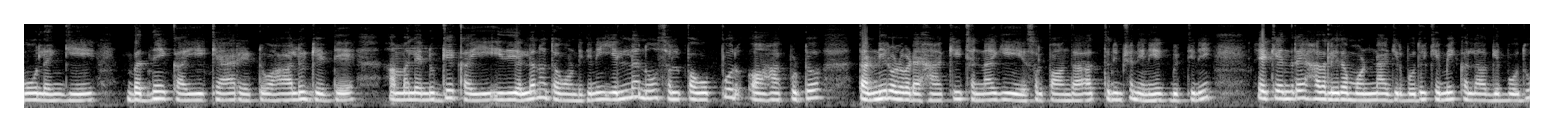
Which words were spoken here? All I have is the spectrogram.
ಮೂಲಂಗಿ, ಬದನೆಕಾಯಿ, ಕ್ಯಾರೆಟು, ಆಲೂಗೆಡ್ಡೆ, ಆಮೇಲೆ ನುಗ್ಗೆಕಾಯಿ ಇದು ಎಲ್ಲನೂ ತೊಗೊಂಡಿದ್ದೀನಿ ಎಲ್ಲನೂ ಸ್ವಲ್ಪ ಉಪ್ಪು ಹಾಕ್ಬಿಟ್ಟು ತಣ್ಣೀರೊಳಗಡೆ ಹಾಕಿ ಚೆನ್ನಾಗಿ ಸ್ವಲ್ಪ ಒಂದು ಹತ್ತು ನಿಮಿಷ ನೆನೆಯಕ್ಕೆ ಬಿಡ್ತೀನಿ. ಏಕೆಂದರೆ ಅದರಲ್ಲಿರೋ ಮಣ್ಣಾಗಿರ್ಬೋದು, ಕೆಮಿಕಲ್ ಆಗಿರ್ಬೋದು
